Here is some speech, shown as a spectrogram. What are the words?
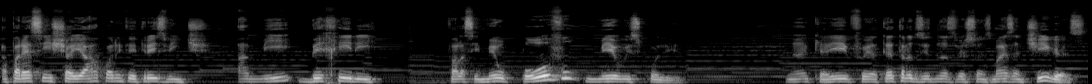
aparece em Shayahu 43:20. Ami Beheri. Fala assim: meu povo, meu escolhido. Né? Que aí foi até traduzido nas versões mais antigas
